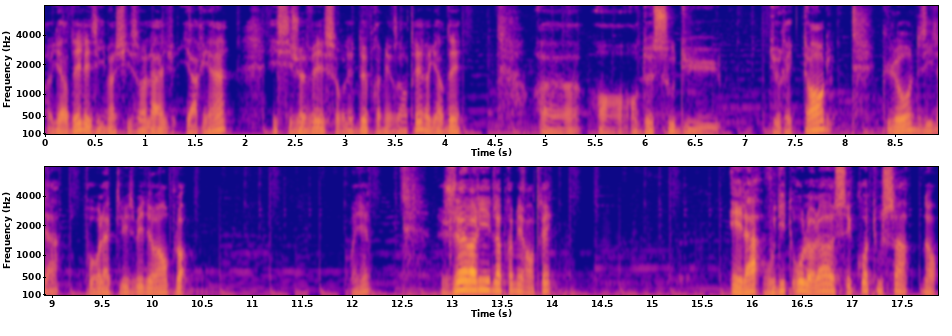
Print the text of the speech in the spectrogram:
Regardez, les images ISO live, il n'y a rien, et si je vais sur les deux premières entrées, regardez, euh, en, dessous du, rectangle, clone Zilla pour la clé USB de réemploi. Vous voyez? Je valide la première entrée. Et là, vous dites, oh là là, c'est quoi tout ça? Non.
